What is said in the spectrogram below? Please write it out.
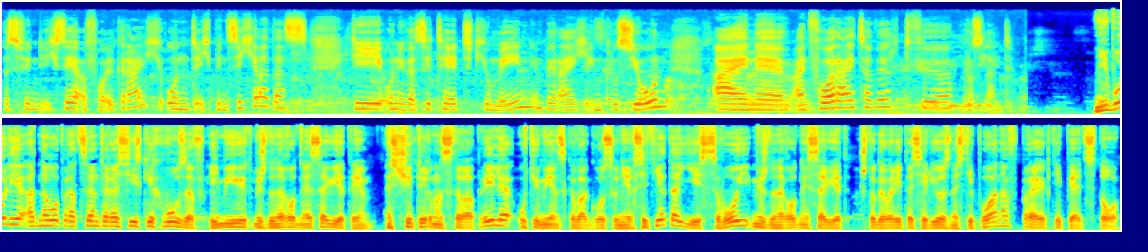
Das finde ich sehr erfolgreich und ich bin sicher, dass die Universität Humane im Bereich Inklusion eine, ein Vorreiter wird für Russland. Не более 1% российских вузов имеют международные советы. С 14 апреля у Тюменского госуниверситета есть свой международный совет, что говорит о серьезности планов в проекте 5100.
